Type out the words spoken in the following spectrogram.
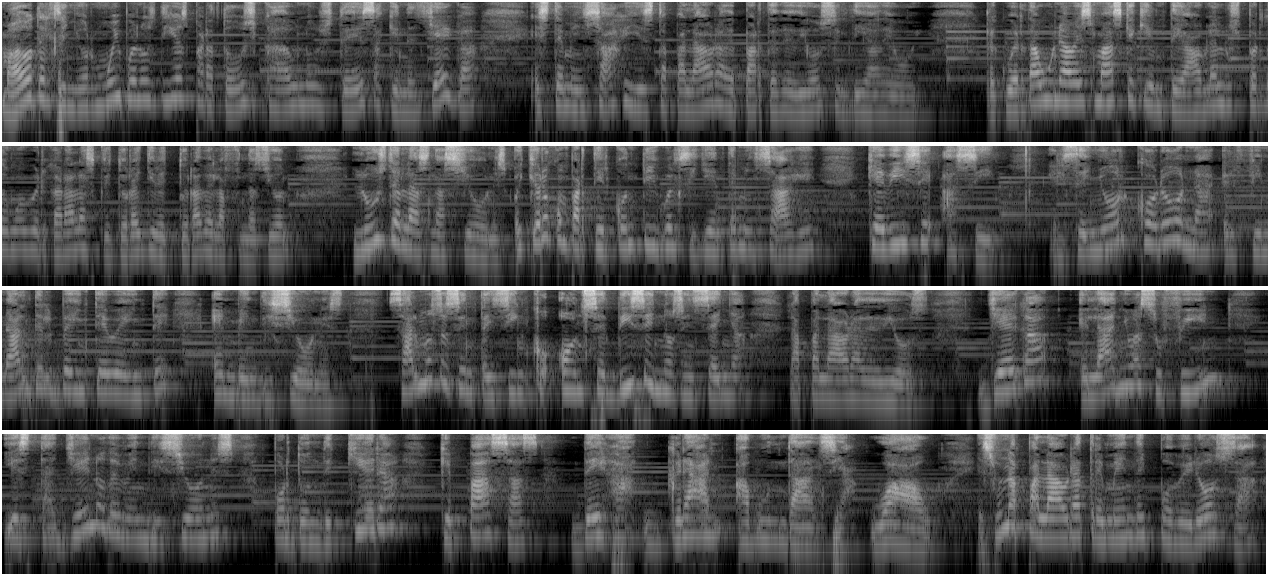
Amados del Señor, muy buenos días para todos y cada uno de ustedes a quienes llega este mensaje y esta palabra de parte de Dios el día de hoy. Recuerda una vez más que quien te habla, Luz Perdomo Vergara, la escritora y directora de la Fundación Luz de las Naciones. Hoy quiero compartir contigo el siguiente mensaje que dice así, el Señor corona el final del 2020 en bendiciones. Salmo 65, 11 dice y nos enseña la palabra de Dios. Llega el año a su fin y está lleno de bendiciones por donde quiera que pasas, deja gran abundancia. ¡Wow! Es una palabra tremenda y poderosa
